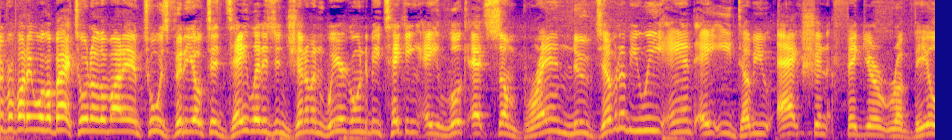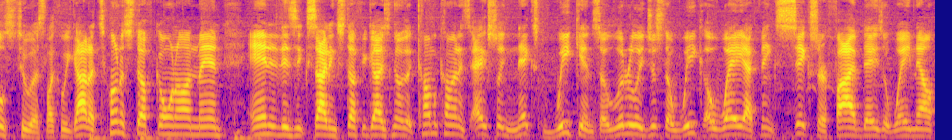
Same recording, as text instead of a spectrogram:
everybody? Welcome back to another My Damn Toys video. Today, ladies and gentlemen, we are going to be taking a look at some brand new WWE and AEW action figure reveals to us. Like, we got a ton of stuff going on, man, and it is exciting stuff. You guys know that Comic-Con is actually next weekend, so literally just a week away, I think six or five days away now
